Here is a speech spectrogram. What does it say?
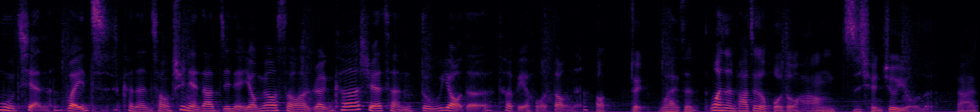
目前为止，可能从去年到今年，有没有什么人科学城独有的特别活动呢？哦，对，万圣万圣趴这个活动好像之前就有了，啊，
